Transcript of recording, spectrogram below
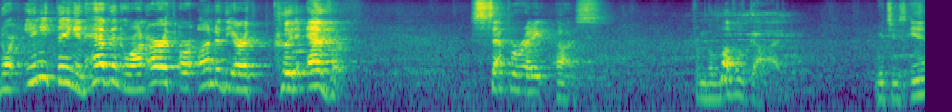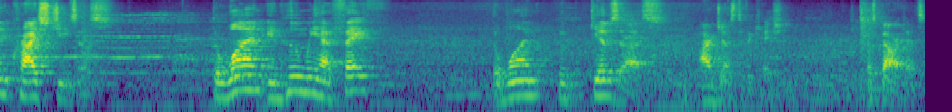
nor anything in heaven or on earth or under the earth could ever separate us from the love of God, which is in Christ Jesus the one in whom we have faith, the one who gives us our justification. Let's bow our heads.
